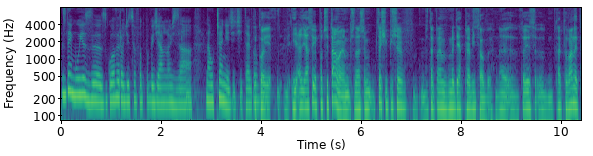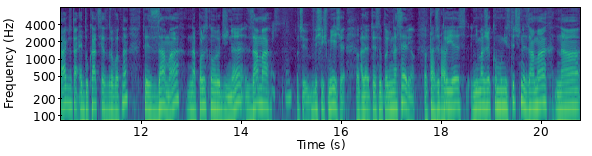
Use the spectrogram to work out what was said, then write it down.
zdejmuje z, z głowy rodziców odpowiedzialność za nauczenie dzieci tego. Tylko więc- ja, ja sobie poczytałem przy naszym, co się pisze, w, że tak powiem, w mediach prawicowych. No, To jest y, traktowane tak, że ta edukacja zdrowotna to jest zamach na polską rodzinę, zamach, znaczy wy się śmiejecie, ale to jest zupełnie na serio, No tak, że to tak. jest niemalże komunistyczny zamach na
